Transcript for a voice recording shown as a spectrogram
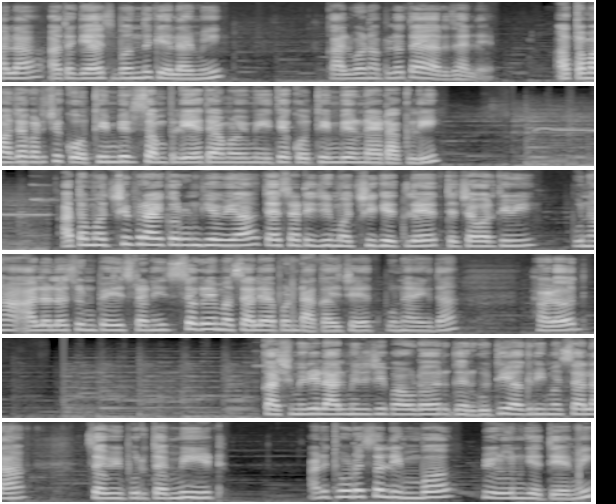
आला आता गॅस बंद केला आहे मी. कालवण आपलं तयार झालं आहे आता माझ्याकडची कोथिंबीर संपली आहे त्यामुळे मी इथे कोथिंबीर नाही टाकली. आता मच्छी फ्राय करून घेऊया. त्यासाठी जी मच्छी घेतली आहे त्याच्यावरती पुन्हा आलं लसूण पेस्ट आणि सगळे मसाले आपण टाकायचे आहेत पुन्हा एकदा. हळद काश्मीरी लाल मिरची पावडर घरगुती आगरी मसाला चवीपुरतं मीठ आणि थोडंसं लिंब पिळून घेते मी.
